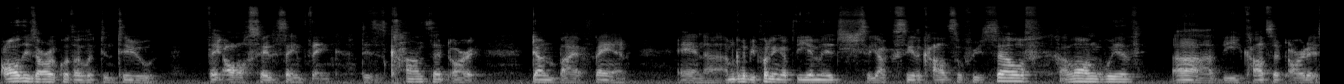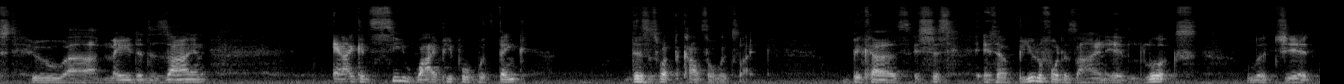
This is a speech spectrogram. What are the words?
all these articles I looked into, they all say the same thing. This is concept art done by a fan. And uh, I'm going to be putting up the image so y'all can see the console for yourself, along with uh, the concept artist who uh, made the design. And I can see why people would think this is what the console looks like. Because it's just, it's a beautiful design. It looks legit.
